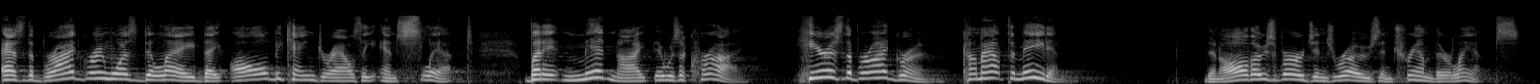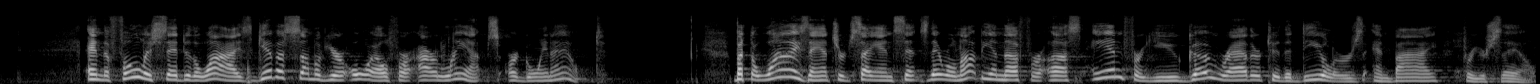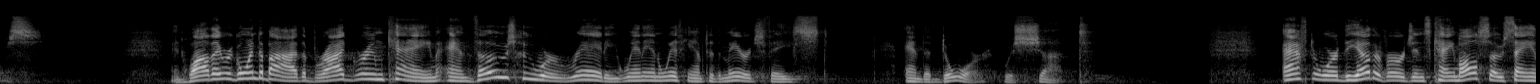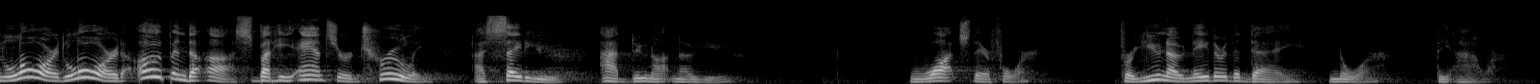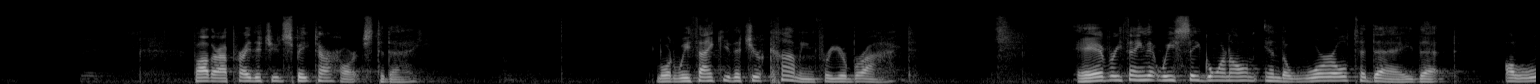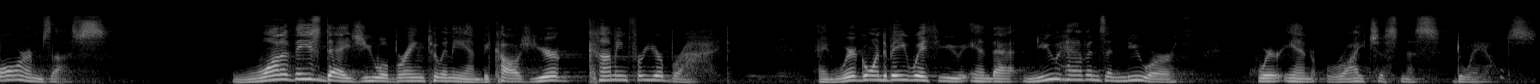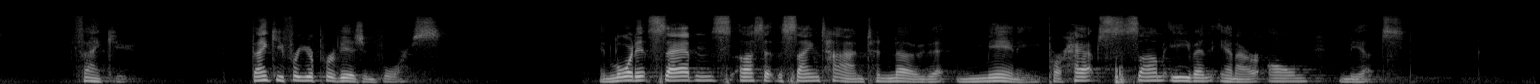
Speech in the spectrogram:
As the bridegroom was delayed, they all became drowsy and slept. But at midnight there was a cry Here is the bridegroom, come out to meet him. Then all those virgins rose and trimmed their lamps. And the foolish said to the wise, Give us some of your oil, for our lamps are going out. But the wise answered, saying, Since there will not be enough for us and for you, go rather to the dealers and buy for yourselves. And while they were going to buy, the bridegroom came, and those who were ready went in with him to the marriage feast, and the door was shut. Afterward, the other virgins came also, saying, Lord, Lord, open to us. But he answered, Truly, I say to you, I do not know you. Watch therefore, for you know neither the day nor the hour. Father, I pray that you'd speak to our hearts today. Lord, we thank you that you're coming for your bride. Everything that we see going on in the world today that alarms us, one of these days you will bring to an end because you're coming for your bride. And we're going to be with you in that new heavens and new earth wherein righteousness dwells. Thank you. Thank you for your provision for us. And Lord, it saddens us at the same time to know that many, perhaps some even in our own midst,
